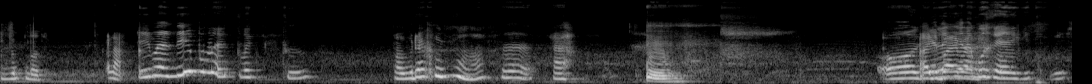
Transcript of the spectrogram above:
Zıpladım. Bırak. Eymen niye bırakmaktın? Ha, bırakılmıyor lan. He. Heh. Oo, gene bay gene bay. buraya gitmiş.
